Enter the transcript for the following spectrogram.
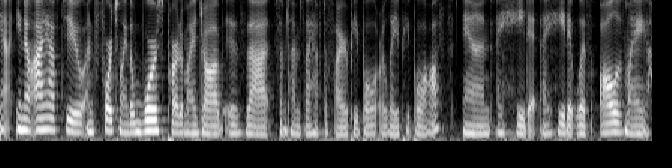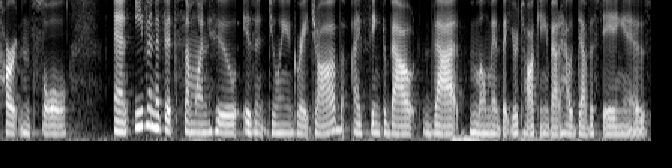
yeah, you know, I have to, unfortunately, the worst part of my job is that sometimes I have to fire people or lay people off. And I hate it. I hate it with all of my heart and soul. And even if it's someone who isn't doing a great job, I think about that moment that you're talking about, how devastating it is.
